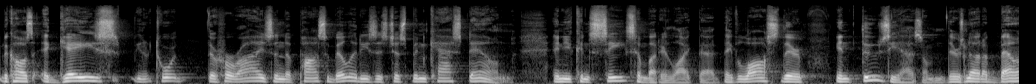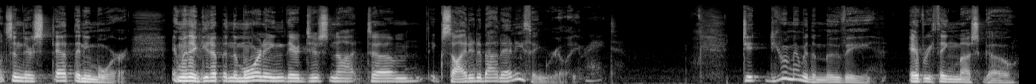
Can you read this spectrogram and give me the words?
because a gaze you know, toward the horizon of possibilities has just been cast down. And you can see somebody like that. They've lost their enthusiasm. There's not a bounce in their step anymore. And when they get up in the morning, they're just not um, excited about anything, really. Right. Did, do you remember the movie Everything Must Go?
